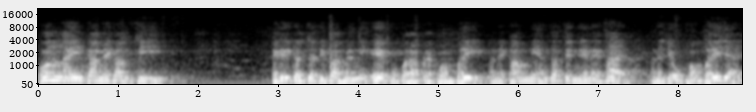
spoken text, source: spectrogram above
ઓનલાઈન ગામે ગામથી એગ્રીકલ્ચર ડિપાર્ટમેન્ટની એપ ઉપર આપણે ફોર્મ ભરી અને ગામની અંદરથી નિર્ણય થાય અને જેવું ફોર્મ ભરી જાય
